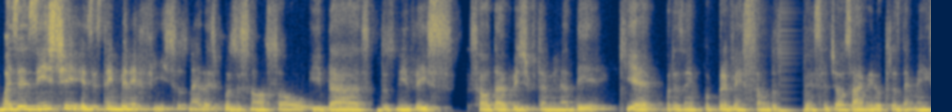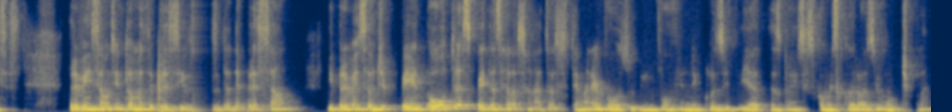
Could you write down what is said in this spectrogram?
Mas existe, existem benefícios né, da exposição ao sol e das, dos níveis saudáveis de vitamina D, que é, por exemplo, prevenção da doença de Alzheimer e outras demências, prevenção de sintomas depressivos da depressão, e prevenção de outras perdas relacionadas ao sistema nervoso, envolvendo inclusive as doenças como esclerose múltipla.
